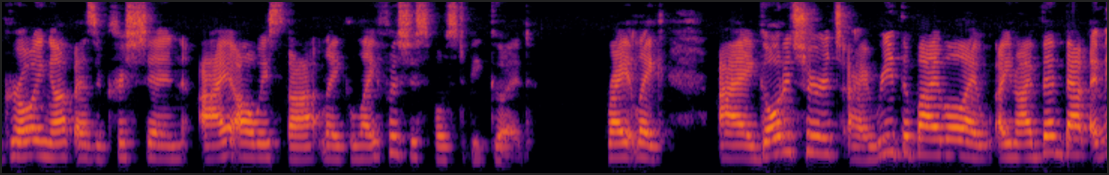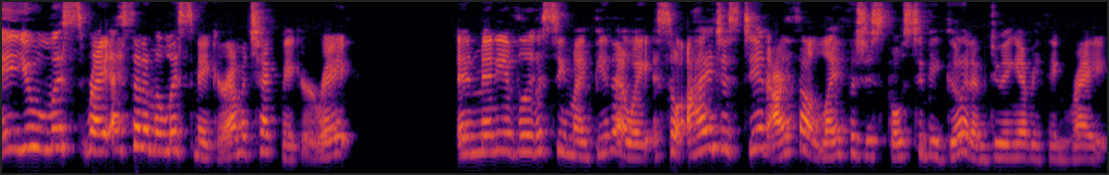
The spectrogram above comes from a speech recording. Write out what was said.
growing up as a Christian, I always thought like life was just supposed to be good, right? Like I go to church, I read the Bible, I, I you know, I've been baptized. I mean, you list, right? I said I'm a list maker, I'm a check maker, right? And many of the listing might be that way. So I just did. I thought life was just supposed to be good. I'm doing everything right.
